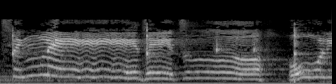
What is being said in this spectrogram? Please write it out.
心里在知何里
